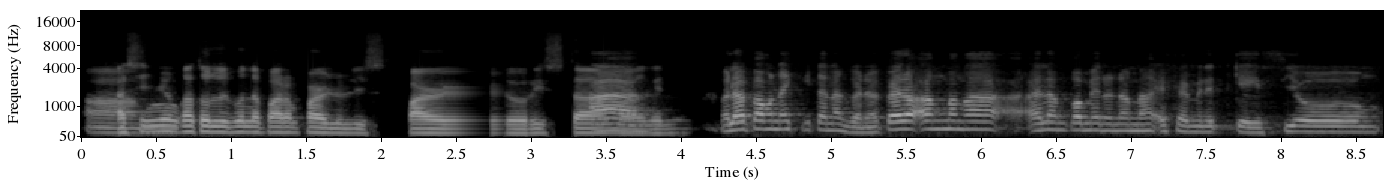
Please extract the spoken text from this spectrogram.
um, As in yung katulad mo na parang parlorist, parlorista, Ah. mga ganyan. wala pa akong nakita ng gano'n. Pero ang mga, alam ko meron ng mga effeminate case, yung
